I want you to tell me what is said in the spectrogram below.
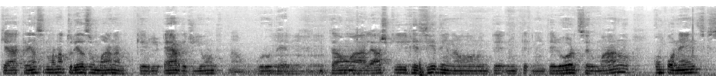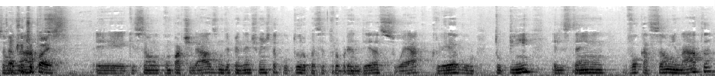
que é a crença numa natureza humana, que ele herda de Jung, não, o guru dele. Uhum. Então, eu acho que residem no, no, no, interior do ser humano componentes que são inatos, e que são compartilhados independentemente da cultura, pode ser trobrandês, sueco, grego, tupi, eles têm vocação inata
